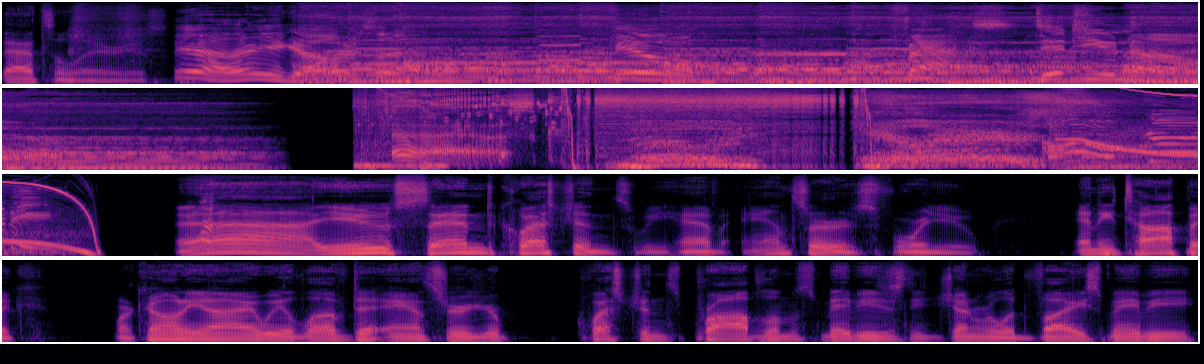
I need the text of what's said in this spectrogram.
That's hilarious. yeah, there you go. There's a few facts. Did you know? Ask. Mood Killers. Oh, goody. ah, you send questions. We have answers for you. Any topic. Marconi and I, we love to answer your questions, problems. Maybe you just need general advice. Maybe,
